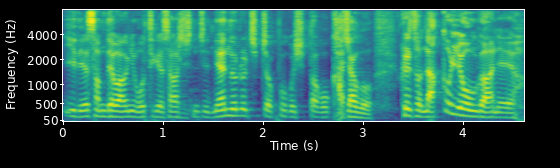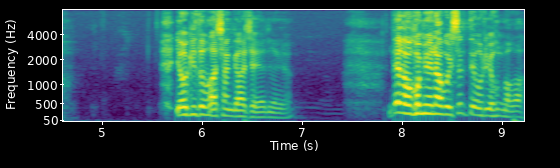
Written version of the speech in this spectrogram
이대 3대 왕님 어떻게 사시는지 내 눈으로 직접 보고 싶다고 가자고 그래서 나 끌려온 거 아니에요. 여기도 마찬가지 아니에요. 내가 고민하고 있을 때 우리 엄마가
